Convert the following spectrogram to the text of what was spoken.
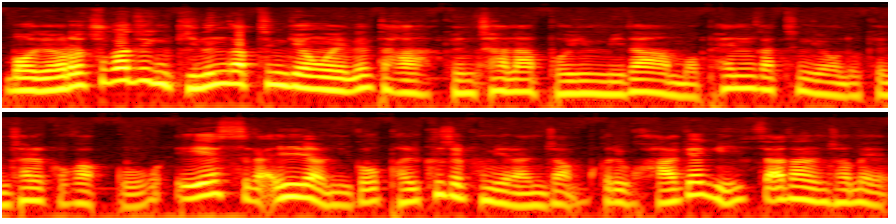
뭐 여러 추가적인 기능 같은 경우에는 다 괜찮아 보입니다. 뭐 펜 같은 경우도 괜찮을 것 같고 AS가 1년이고 벌크 제품이라는 점 그리고 가격이 싸다는 점에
